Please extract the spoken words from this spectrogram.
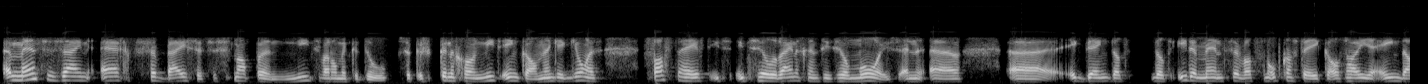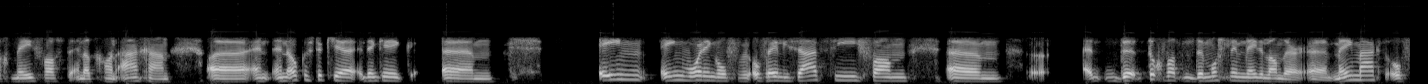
En mensen zijn echt verbijsterd. Ze snappen niet waarom ik het doe. Ze, ze kunnen gewoon niet inkomen. Dan denk ik, jongens, vasten heeft iets, iets heel reinigends, iets heel moois. En ik denk dat dat ieder mens er wat van op kan steken... al zou je één dag meevasten en dat gewoon aangaan. En, en ook een stukje, denk ik... Um, één, eenwording of, of realisatie van... Um, toch wat de moslim-Nederlander uh, meemaakt of,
